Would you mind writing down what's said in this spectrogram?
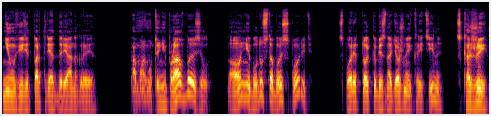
не увидит портрет Дариана Грея. По-моему, ты не прав, Безил, но не буду с тобой спорить. Спорят только безнадежные кретины. Скажи,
